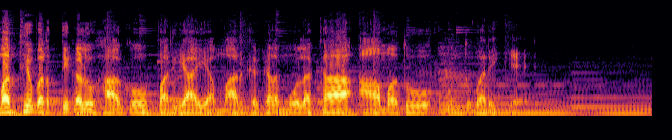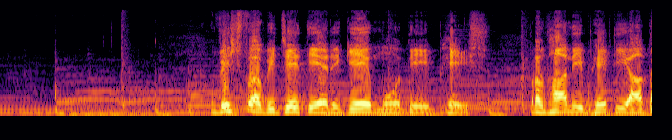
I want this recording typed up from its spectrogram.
ಮಧ್ಯವರ್ತಿಗಳು ಹಾಗೂ ಪರ್ಯಾಯ ಮಾರ್ಗಗಳ ಮೂಲಕ ಆಮದು ಮುಂದುವರಿಕೆ. ವಿಶ್ವ ವಿಜೇತೆಯರಿಗೆ ಮೋದಿ ಭೇಷ್. ಪ್ರಧಾನಿ ಭೇಟಿಯಾದ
